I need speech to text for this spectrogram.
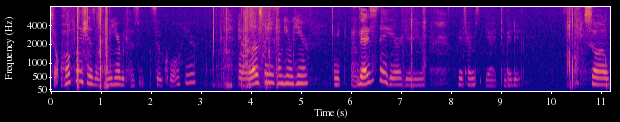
so hopefully she doesn't come here because it's so cool here. And I love spending time here here. Did I just say here, here, here? Three times? Yeah, I think I did. So,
